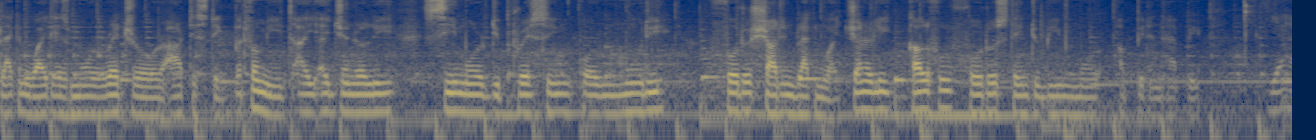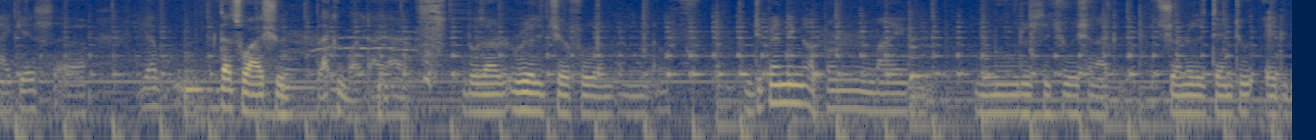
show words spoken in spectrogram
black and white as more retro or artistic but for me I, I generally see more depressing or moody photos shot in black and white. Generally colorful photos tend to be more upbeat and happy. Yeah i guess uh, yeah that's why i shoot black and white. I, I those are really cheerful and, and uh, depending upon my mood or situation i generally tend to edit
